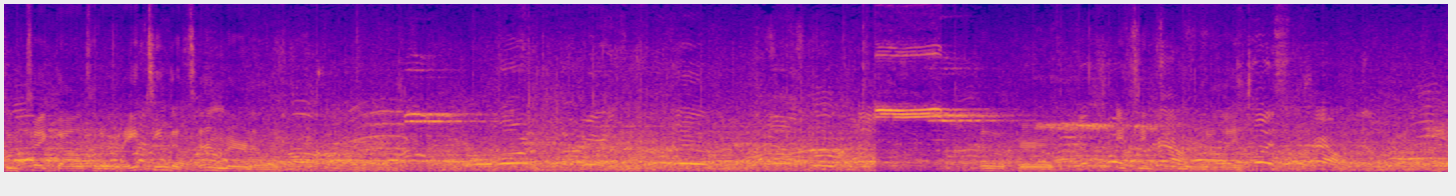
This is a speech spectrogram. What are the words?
Two takedowns, gonna make it 18 to 10 Marinelli. End of the period. 18 10 Marinelli. Choice. Down.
